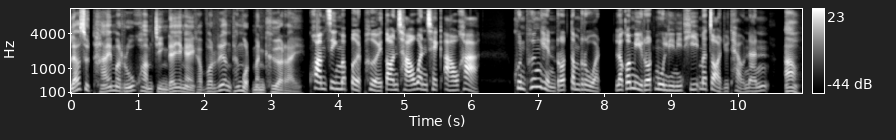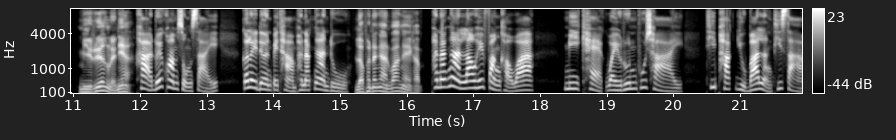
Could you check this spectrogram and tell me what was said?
แล้วสุดท้ายมารู้ความจริงได้ยังไงครับ ว่าเรื่องทั้งหมดมันคืออะไร ความจริงมาเปิดเผยตอนเช้าวันเช็คเอาท์ค่ะ คุณพึ่งเห็นรถตำรวจ แล้วก็มีรถมูลนิธิมาจอดอยู่แถวนั้น อ้าว มีเรื่องเหรอเนี่ย ค่ะ ด้วยความสงสัยก็เลยเดินไปถามพนักงานดู แล้วพนักงานว่าไงครับ พนักงานเล่าให้ฟังค่ะว่า มีแขกวัยรุ่นผู้ชาย ที่พักอยู่บ้านหลังที่สาม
